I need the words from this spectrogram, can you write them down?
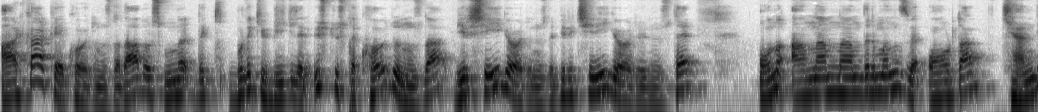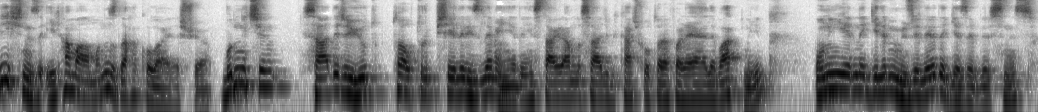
arka arkaya koyduğunuzda daha doğrusu bunlardaki, buradaki bilgileri üst üste koyduğunuzda bir şeyi gördüğünüzde, bir içeriği gördüğünüzde onu anlamlandırmanız ve oradan kendi işinize ilham almanız daha kolaylaşıyor. Bunun için sadece YouTube'da oturup bir şeyler izlemeyin ya da Instagram'da sadece birkaç fotoğrafa reale bakmayın. Onun yerine gidip müzeleri de gezebilirsiniz.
